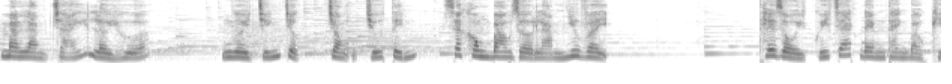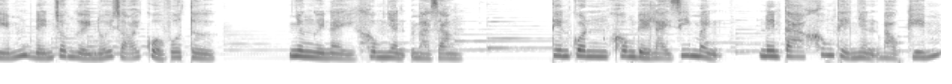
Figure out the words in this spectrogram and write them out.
mà làm trái lời hứa. Người chính trực trọng chứ tín, sẽ không bao giờ làm như vậy. Thế rồi quý chát đem thanh bảo kiếm đến cho người nối dõi của vô tử nhưng người này không nhận mà rằng, tiên quân không để lại di mệnh, nên ta không thể nhận bảo kiếm.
